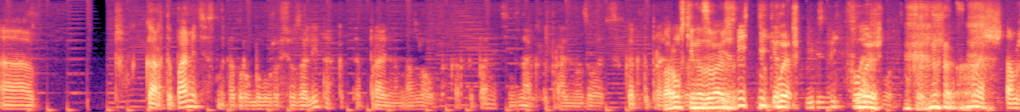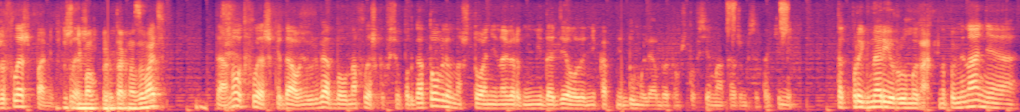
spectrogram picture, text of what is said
э, карты памяти, на которых было уже все залито. Как ты правильно назвал это карты памяти? Не знаю, как это правильно называется. Как это правильно По-русски называется USB-Stick. Flash. USB. Flash. Вот. Flash. Там же флеш память. Flash. Не могу так называть. Да, ну вот флешки, да, у ребят было на флешках все подготовлено, что они, наверное, не доделали, никак не думали об этом, что все мы окажемся такими, так проигнорируем их напоминания.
